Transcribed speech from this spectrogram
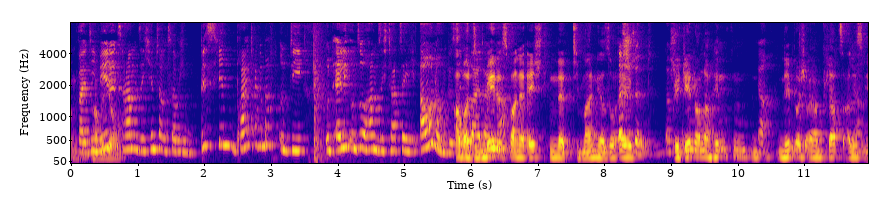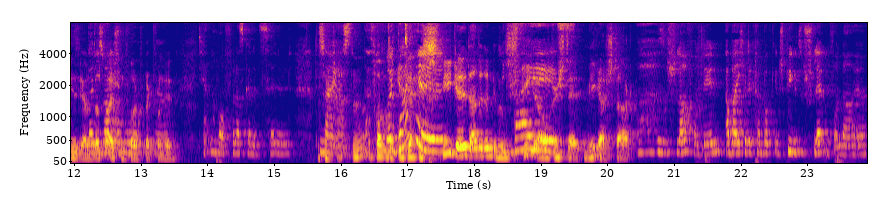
allem Weil die Pavillon. Mädels haben sich hinter uns, glaube ich, ein bisschen breiter gemacht und die und Ellie und so haben sich tatsächlich auch noch ein bisschen Aber breiter die Mädels gemacht. waren ja echt nett. Die meinen ja so, Das ey, stimmt, das wir stimmt. gehen noch nach hinten, Ja. nehmt euch euren Platz, alles easy. Also Weil das war echt schon voll korrekt von ja. denen. Die hatten aber auch voll das geile Zelt. Das war Naja, krass, ne? Das Vor war allem, voll die, die hatten geil. Spiegel da drin, die haben so einen Ich Spiegel weiß. aufgestellt. Mega stark. Oh, so schlau von denen. Aber ich hätte keinen Bock, den Spiegel zu schleppen, von daher.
